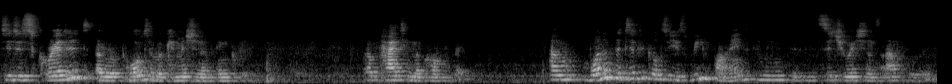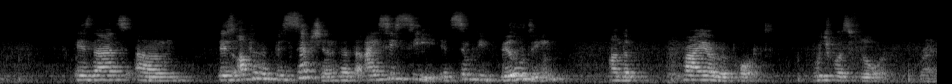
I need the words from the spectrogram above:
to discredit a report of a commission of inquiry, a party in the conflict. Um, one of the difficulties we find coming into these situations afterwards is that um, there's often the perception that the ICC is simply building on the prior report, which was flawed. Right,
